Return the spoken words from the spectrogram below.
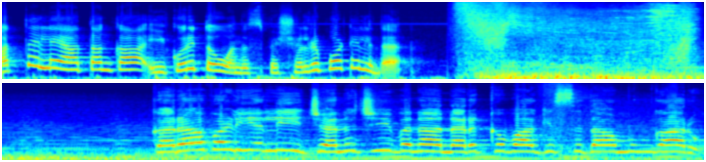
ಮತ್ತೆಲ್ಲಿ ಆತಂಕ, ಈ ಕುರಿತು ಒಂದು ಸ್ಪೆಷಲ್ ರಿಪೋರ್ಟ್ ಇಲ್ಲಿದೆ. ಕರಾವಳಿಯಲ್ಲಿ ಜನಜೀವನ ನರಕವಾಗಿಸಿದ ಮುಂಗಾರು.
